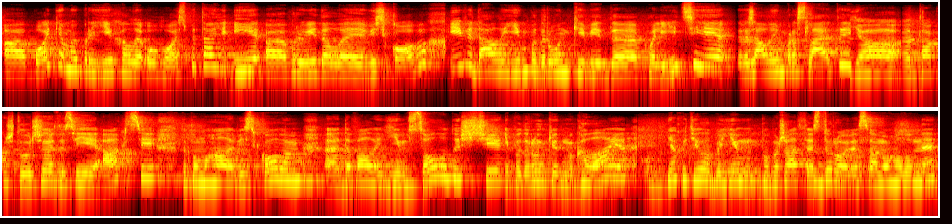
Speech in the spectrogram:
А Потім ми приїхали у госпіталь і е, провідали військових і віддали їм подарунки від е, поліції, в'язали їм браслети. Я е, також долучилась до цієї акції, допомагала військовим, е, давала їм солодощі і подарунки від Миколая. Я хотіла би їм побажати здоров'я саме головне,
